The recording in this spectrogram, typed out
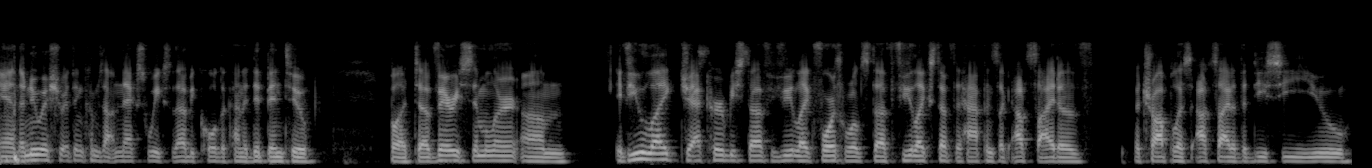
And the new issue I think comes out next week, so that'll be cool to kind of dip into. But uh, very similar. Um, if you like Jack Kirby stuff, if you like Fourth World stuff, if you like stuff that happens like outside of Metropolis, outside of the DCU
